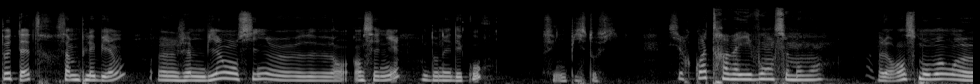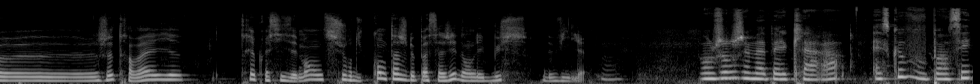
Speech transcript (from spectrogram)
Peut-être, ça me plaît bien. Euh, J'aime bien aussi euh, en- enseigner, donner des cours. C'est une piste aussi. Sur quoi travaillez-vous en ce moment? Alors en ce moment, euh, je travaille très précisément sur du comptage de passagers dans les bus de ville. Bonjour, je m'appelle Clara. Est-ce que vous pensez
